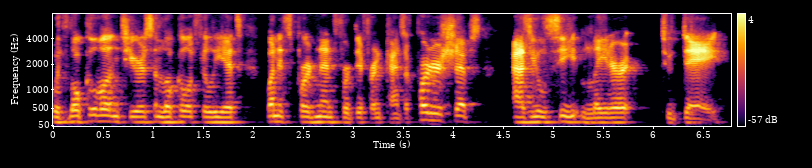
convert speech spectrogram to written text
with local volunteers and local affiliates when it's pertinent for different kinds of partnerships, as you'll see later today.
